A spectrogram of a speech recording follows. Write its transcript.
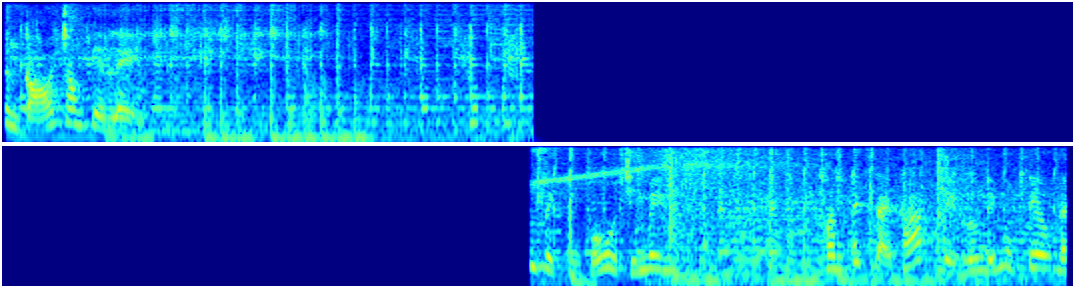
Từng có trong tiền lệ. Dịch thành phố Hồ Chí Minh phân tích giải pháp để hướng đến mục tiêu đầy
